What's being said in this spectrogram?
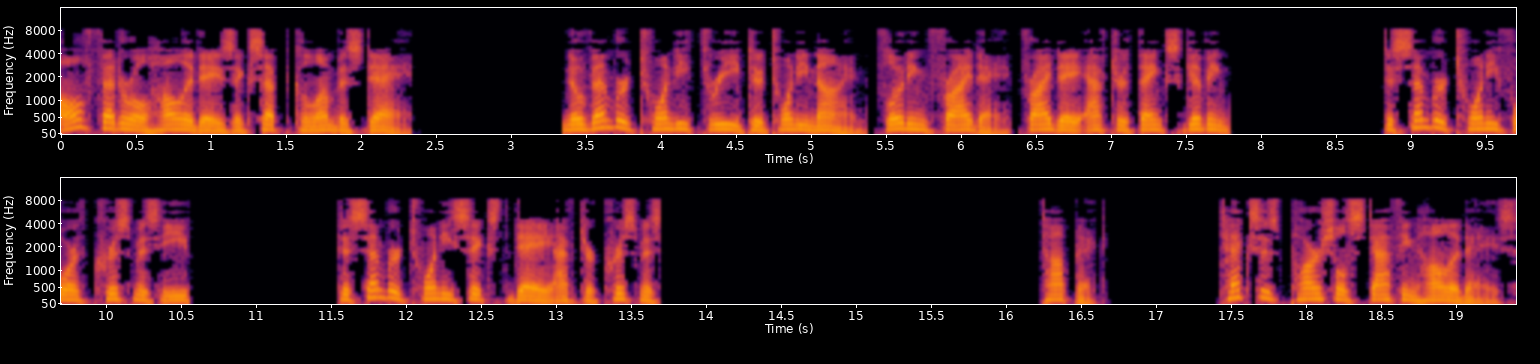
All federal holidays except Columbus Day. November 23 to 29, Floating Friday, Friday after Thanksgiving. December 24, Christmas Eve. December 26, day after Christmas. Topic. Texas partial staffing holidays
